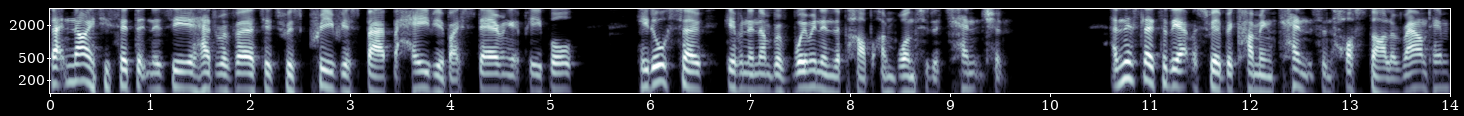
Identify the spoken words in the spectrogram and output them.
That night, he said that Nazir had reverted to his previous bad behaviour by staring at people. He'd also given a number of women in the pub unwanted attention. And this led to the atmosphere becoming tense and hostile around him,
